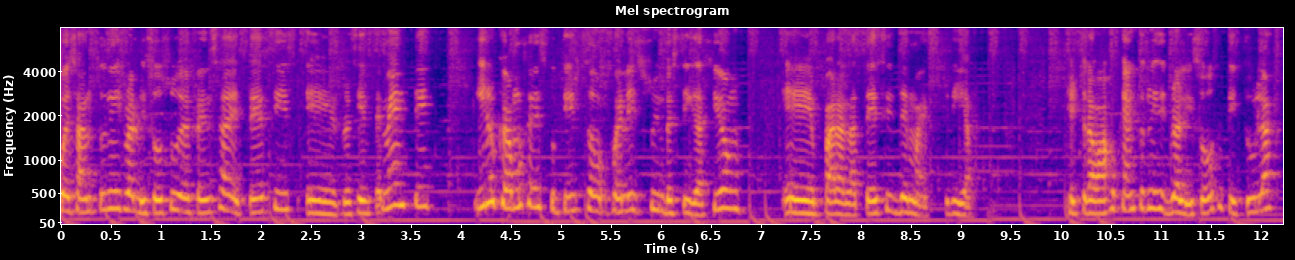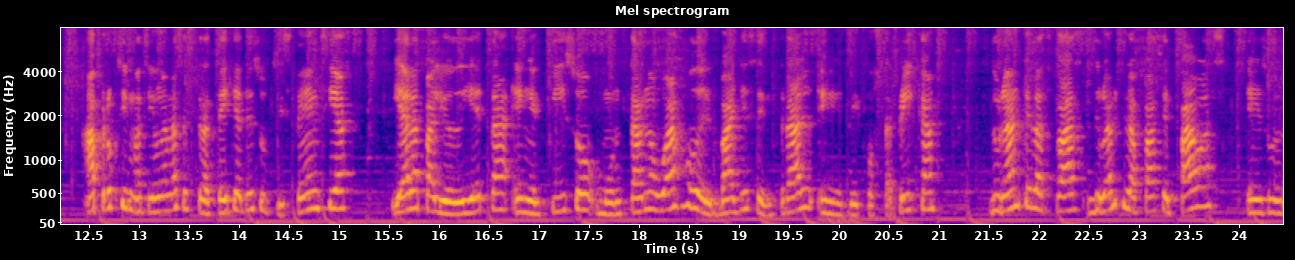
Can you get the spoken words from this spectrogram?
pues Anthony realizó su defensa de tesis eh, recientemente y lo que vamos a discutir fue su investigación eh, para la tesis de maestría. El trabajo que Anthony realizó se titula Aproximación a las estrategias de subsistencia y a la paleodieta en el piso montano bajo del Valle Central eh, de Costa Rica durante la fase, durante la fase Pavas, eso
